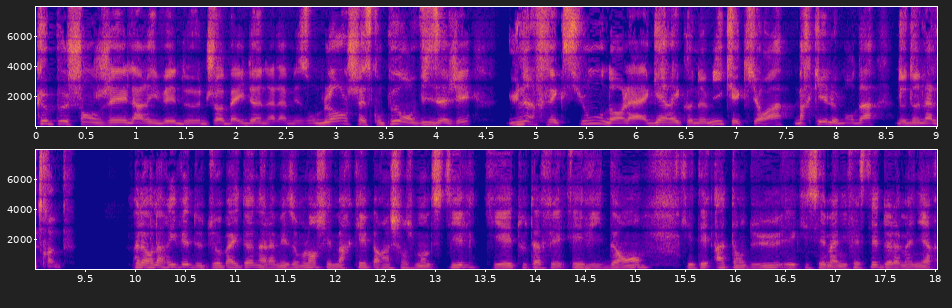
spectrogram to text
que peut changer l'arrivée de Joe Biden à la Maison-Blanche? Est-ce qu'on peut envisager une inflexion dans la guerre économique qui aura marqué le mandat de Donald Trump? Alors l'arrivée de Joe Biden à la Maison-Blanche est marquée par un changement de style qui est tout à fait évident, qui était attendu et qui s'est manifesté de la manière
